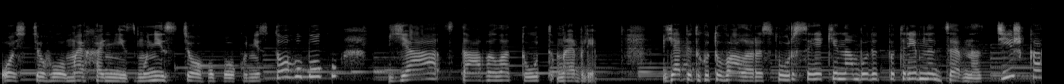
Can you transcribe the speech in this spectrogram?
ось цього механізму ні з цього боку, ні з того боку, я ставила тут меблі. Я підготувала ресурси, які нам будуть потрібні. Це в нас діжка,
